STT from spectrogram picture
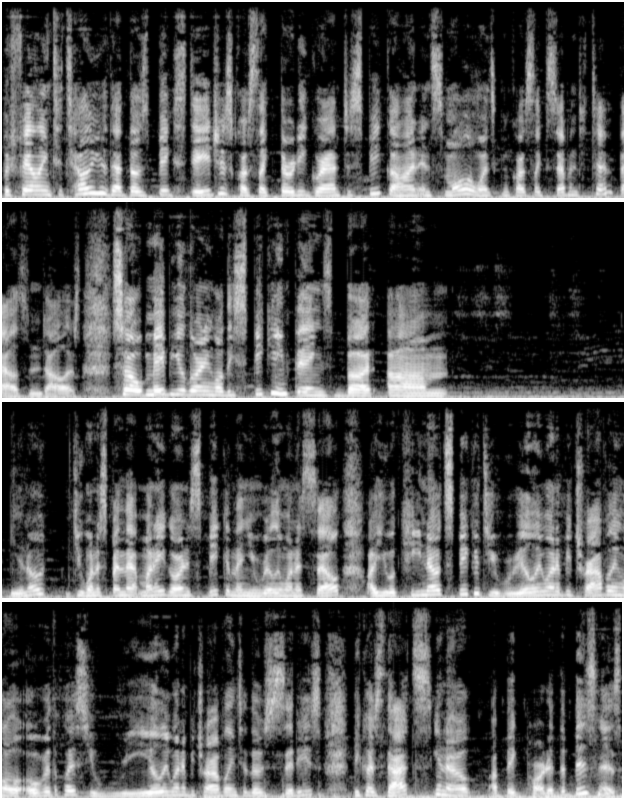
but failing to tell you that those big stages cost like 30 grand to speak on and smaller ones can cost like seven to $10,000. So maybe you're learning all these speaking things, but um, you know, do you want to spend that money going to speak and then you really want to sell? Are you a keynote speaker? Do you really want to be traveling all over the place? You really want to be traveling to those cities? Because that's, you know, a big part of the business.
